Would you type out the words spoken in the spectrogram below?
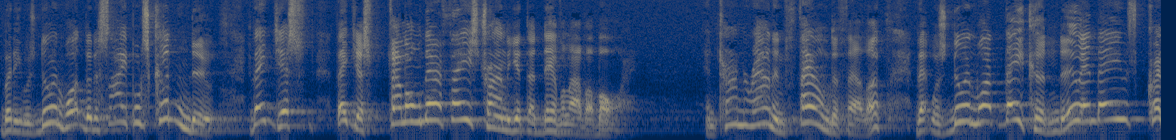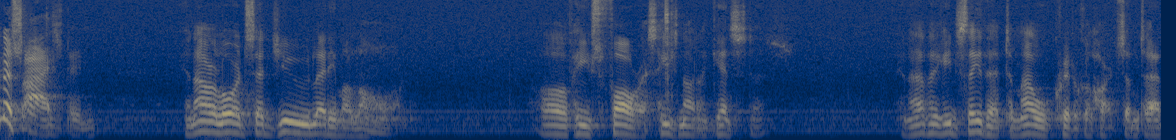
but he was doing what the disciples couldn't do. They just, they just fell on their face trying to get the devil out of a boy. And turned around and found a fellow that was doing what they couldn't do, and they criticized him. And our Lord said, You let him alone. Oh, if he's for us, he's not against us. And I think he'd say that to my old critical heart sometime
